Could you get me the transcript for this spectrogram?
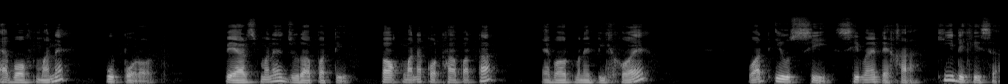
above মানে ওপৰত। পেয়াৰ্ছ মানে যোৰাপাতি। টক মানে কথা পতা এবাউট মানে বিষয়। হোৱাট ইউ চি চি মানে দেখা। কি দেখিছা?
